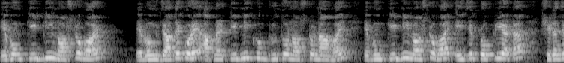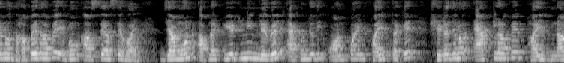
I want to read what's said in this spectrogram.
এবং কিডনি নষ্ট হওয়ার এবং যাতে করে আপনার কিডনি খুব দ্রুত নষ্ট না হয় এবং কিডনি নষ্ট হওয়ার এই যে প্রক্রিয়াটা, সেটা যেন ধাপে ধাপে এবং আস্তে আস্তে হয়। যেমন আপনার ক্রিয়েটিনিন লেভেল এখন যদি ওয়ান পয়েন্ট ফাইভ থাকে, সেটা যেন এক লাফে ফাইভ না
